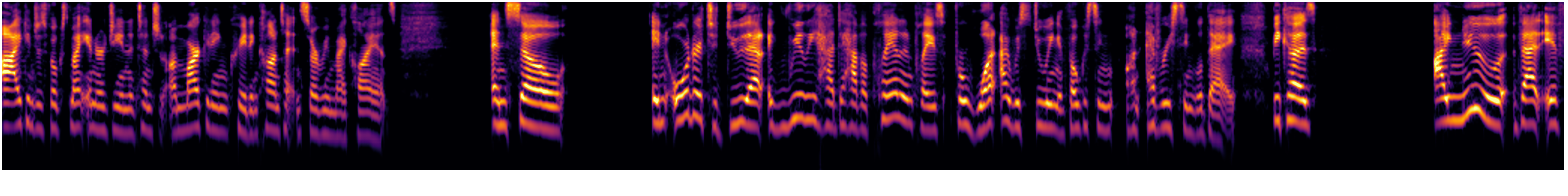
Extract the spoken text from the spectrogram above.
I can just focus my energy and attention on marketing, creating content, and serving my clients. And so, in order to do that, I really had to have a plan in place for what I was doing and focusing on every single day because I knew that if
